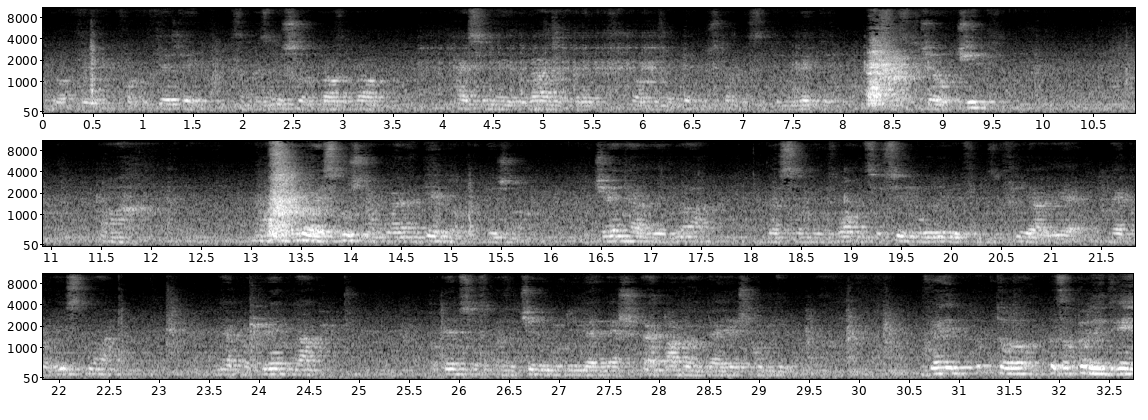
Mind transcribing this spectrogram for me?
proti fakulteti, sem razmišljal pravzaprav, kaj se mi je dogajalo pred dobrimi 45 leti, ko sem začel učiti. Moja prva izkušnja po enem tednu približno učenja je bila, da so mi v zlomnici vsi govorili, filozofija je nekoristna, nepotrebna, potem so se začeli govoriti, da je, neš, eh, pardon, da je škodljivo. Zdaj, to za prvi dve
